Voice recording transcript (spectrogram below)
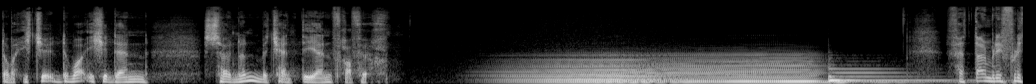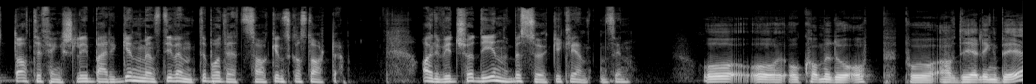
Det var ikke, det var ikke den sønnen vi kjente igjen fra før. Fetteren blir flytta til fengselet i Bergen mens de venter på at rettssaken skal starte. Arvid Sjødin besøker klienten sin. Og, og, og, kommer da opp på avdeling B.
